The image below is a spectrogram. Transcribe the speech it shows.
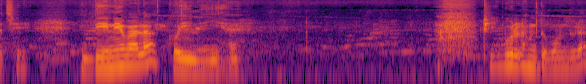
আছে দেনেওয়ালা কই নেই হ্যাঁ। ঠিক বললাম তো বন্ধুরা?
